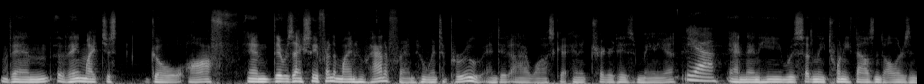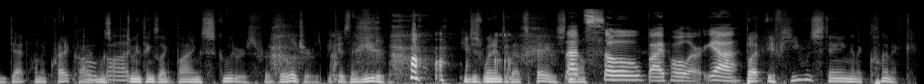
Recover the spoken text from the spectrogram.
then they might just go off. And there was actually a friend of mine who had a friend who went to Peru and did ayahuasca, and it triggered his mania. Yeah. And then he was suddenly twenty thousand dollars in debt on a credit card Oh, and was God. doing things like buying scooters for villagers because they needed it. he just went into that space. Now- That's so bipolar. Yeah. but if he was staying in a clinic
